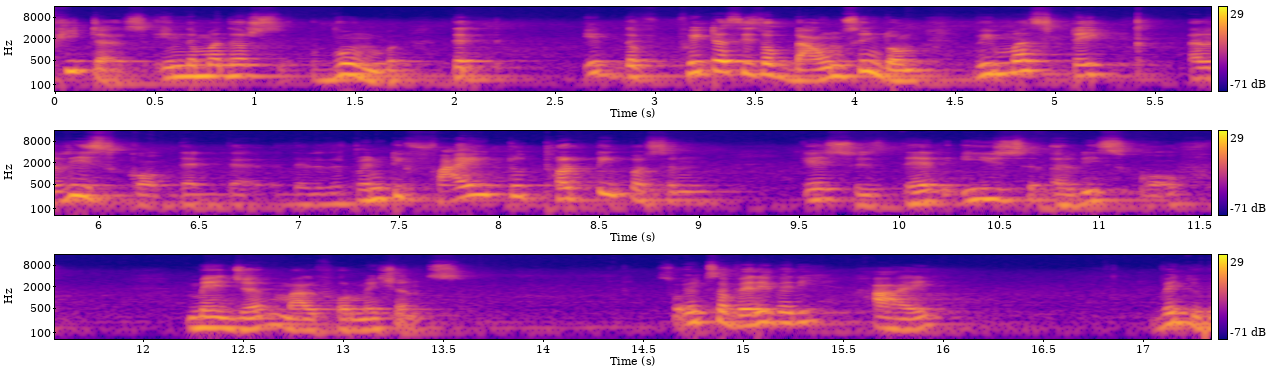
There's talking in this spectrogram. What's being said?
fetus in the mother's womb that if the fetus is of down syndrome we must take a risk of that. There, there is a 25 to 30 percent cases there is a risk of major malformations. So it's a very very high value.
